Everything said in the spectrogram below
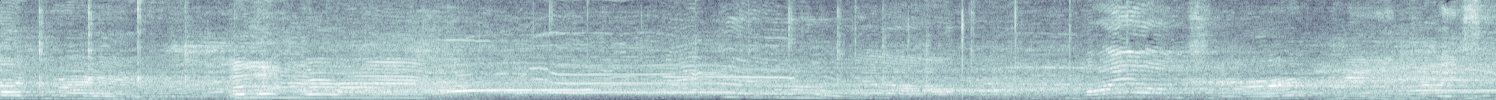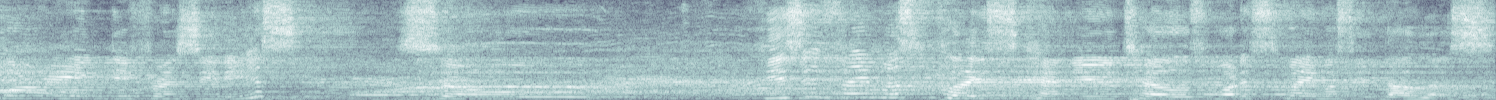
great. I love you, Yeah. My own tour, we exploring different cities. So, visit famous place. Can you tell us what is famous in Dallas?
